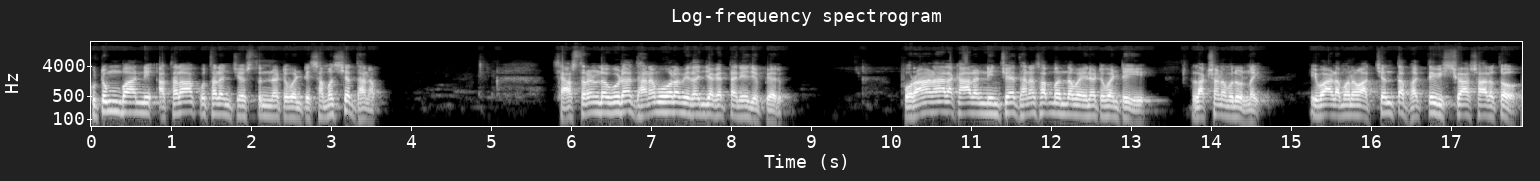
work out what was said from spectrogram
కుటుంబాన్ని అతలాకుతలం చేస్తున్నటువంటి సమస్య ధనం. శాస్త్రంలో కూడా ధనమూలం ఇదం జగత్ అనే చెప్పారు. పురాణాల కాలం నుంచే ధన సంబంధమైనటువంటి లక్షణములు ఉన్నాయి. ఇవాళ మనం అత్యంత భక్తి విశ్వాసాలతో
